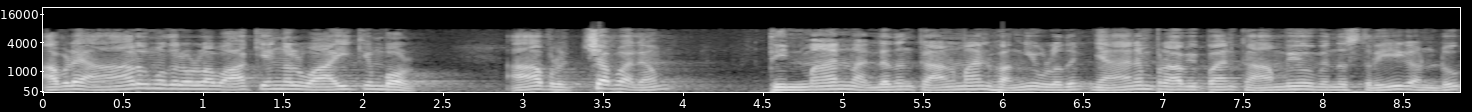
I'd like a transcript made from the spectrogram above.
അവിടെ ആറ് മുതലുള്ള വാക്യങ്ങൾ വായിക്കുമ്പോൾ ആ വൃക്ഷഫലം തിന്മാൻ നല്ലതും കാണുവാൻ ഭംഗിയുള്ളതും ജ്ഞാനം പ്രാപിപ്പാൻ കാമ്യവുമെന്ന് സ്ത്രീ കണ്ടു.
